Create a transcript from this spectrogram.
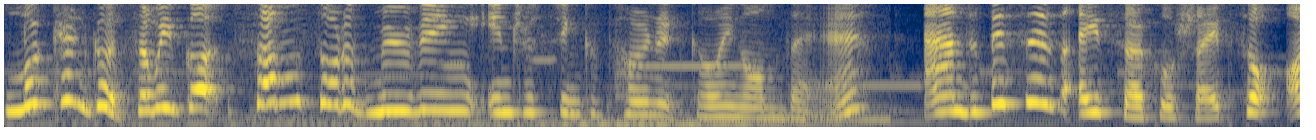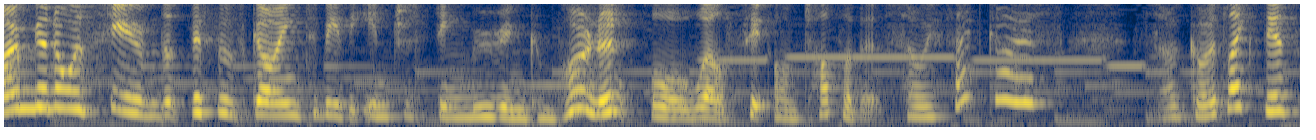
Looking good. So we've got some sort of moving, interesting component going on there. And this is a circle shape, so I'm going to assume that this is going to be the interesting moving component, or well, sit on top of it. So if that goes so it goes like this,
